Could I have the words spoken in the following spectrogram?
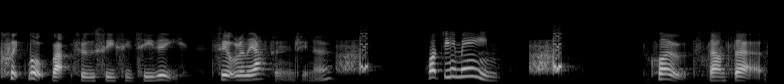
quick look back through the CCTV, see what really happened, you know? What do you mean? The clothes downstairs.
